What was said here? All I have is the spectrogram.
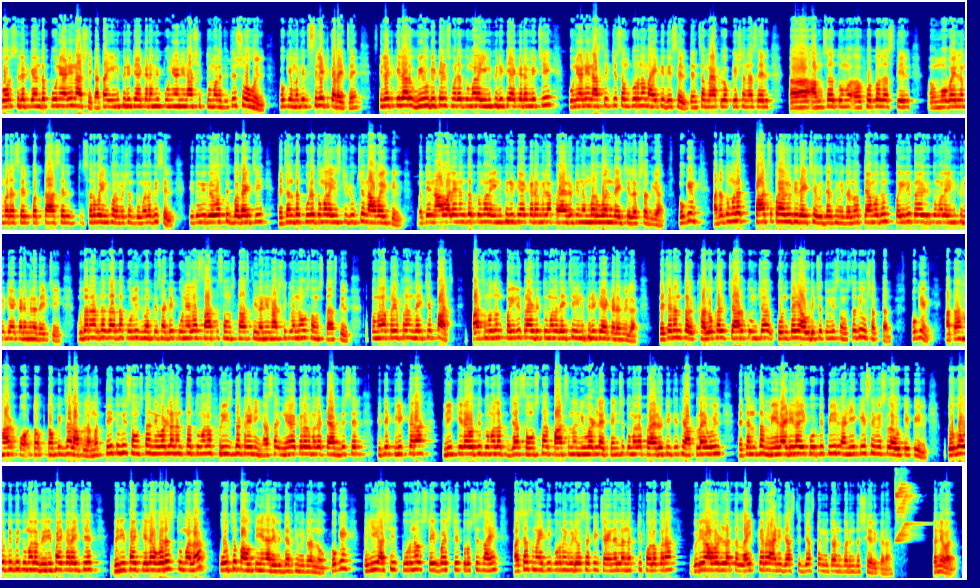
कोर्स सिलेक्ट केल्यानंतर पुणे आणि नाशिक. आता इन्फिनिटी अकॅडमी पुणे आणि नाशिक तुम्हाला तिथे शो होईल. ओके मग तिथे सिलेक्ट करायचंय. सिलेक्ट केल्यावर व्ह्यू डिटेल्समध्ये तुम्हाला इन्फिनिटी अकॅडमीची पुणे आणि नाशिकची संपूर्ण माहिती दिसेल. त्यांचं मॅप लोकेशन असेल आमचं तुम फोटोज असतील मोबाईल नंबर असेल पत्ता असेल सर्व इन्फॉर्मेशन तुम्हाला दिसेल. ती तुम्ही व्यवस्थित बघायची. त्याच्यानंतर पुढे तुम्हाला इन्स्टिट्यूटचे नाव येतील. मग ते नाव आल्यानंतर तुम्हाला इन्फिनिटी अकॅडमीला प्रायोरिटी नंबर वन द्यायची लक्षात घ्या. ओके आता तुम्हाला पाच प्रायोरिटी द्यायची विद्यार्थी मित्रांनो. त्यामधून पहिली प्रायोरिटी तुम्हाला इन्फिनिटी अकॅडमीला द्यायची उदाहरणार्थ जर आता पोलीस भरतीसाठी पुण्याला सात संस्था असतील आणि नाशिकला नऊ संस्था असतील तर तुम्हाला प्रेफरन्स द्यायचे पाच. पाच मधून पहिली प्रायोरिटी तुम्हाला द्यायची इन्फिनिटी अकॅडमीला त्याच्यानंतर खालोखाल चार तुमच्या कोणत्याही आवडीचे तुम्ही संस्था देऊ शकतात. ओके आता हा टॉपिक झाला आपला. मग ते तुम्ही संस्था निवडल्यानंतर तुम्हाला फ्रीज द ट्रेनिंग असा निळ्या कलरमध्ये टॅब दिसेल. तिथे क्लिक करा. क्लिक केल्यावरती तुम्हाला ज्या संस्था पाच न निवडल्या आहेत त्यांची तुम्हाला प्रायोरिटी तिथे अप्लाय होईल. त्याच्यानंतर मेल आयडीला एक ओटीपी येईल आणि एक एस एम ला ओटीपी येईल. दोघं ओटीपी तुम्हाला व्हेरीफाय करायचे आहेत. व्हेरीफाय केल्यावरच तुम्हाला पोच पावती येणार आहे विद्यार्थी मित्रांनो ओके? तर ही अशी पूर्ण स्टेप बाय स्टेप प्रोसेस आहे. अशाच माहितीपूर्ण व्हिडिओसाठी चॅनलला नक्की फॉलो करा. व्हिडिओ आवडला तर लाईक करा आणि जास्तीत जास्त मित्रांपर्यंत शेअर करा. धन्यवाद.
